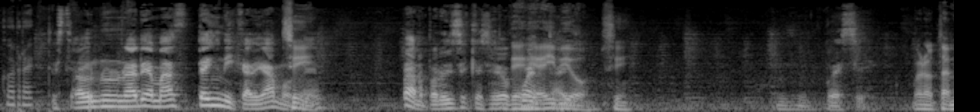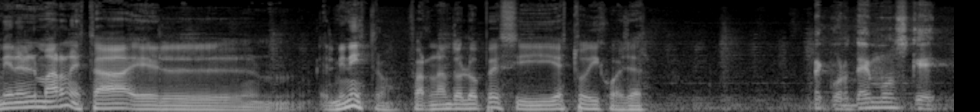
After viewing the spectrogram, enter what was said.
Correcto. Estaba en un área más técnica, digamos. Sí. Bueno, pero dice que se dio Desde cuenta. ahí vio, sí. Pues sí. Bueno, también en el mar está el, ministro, Fernando López, y esto dijo ayer. Recordemos que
